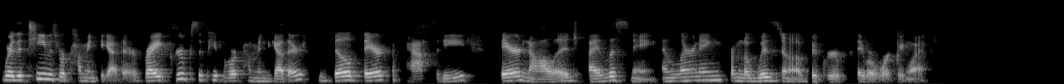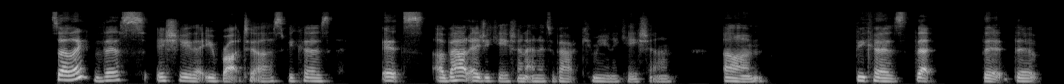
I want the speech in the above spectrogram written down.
where the teams were coming together, right? Groups of people were coming together to build their capacity, their knowledge by listening and learning from the wisdom of the group they were working with. So I like this issue that you brought to us because it's about education and it's about communication. Um, because that the the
